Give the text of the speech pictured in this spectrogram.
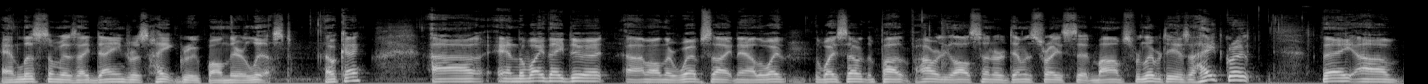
and lists them as a dangerous hate group on their list. Okay, uh, and the way they do it, I'm on their website now. The way the way Po- Poverty Law Center demonstrates that Moms for Liberty is a hate group, they um,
